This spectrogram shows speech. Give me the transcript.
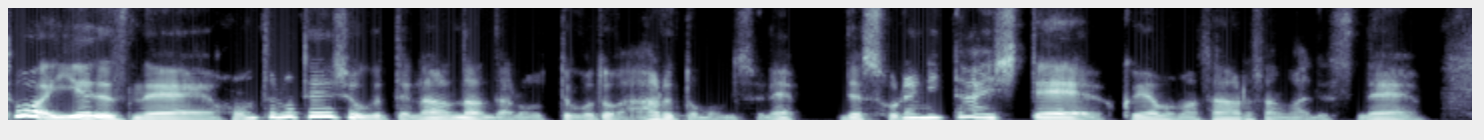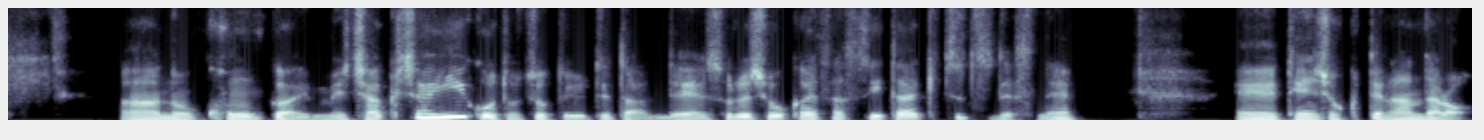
とはいえですね、本当の天職って何なんだろうってことがあると思うんですよね。で、それに対して、福山雅治さんがですね、あの、今回めちゃくちゃいいことをちょっと言ってたんで、それを紹介させていただきつつですね、えー天職って何だろ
